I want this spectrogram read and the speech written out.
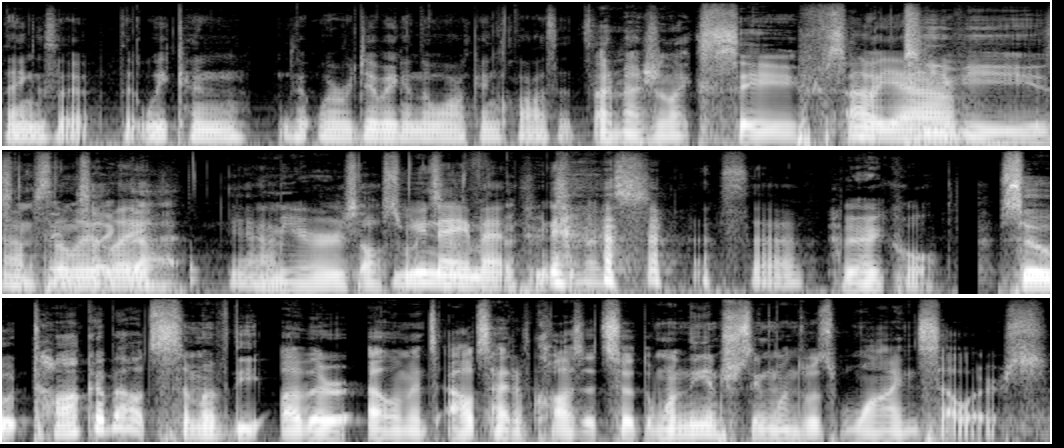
things that, that we can that we're doing in the walk-in closets. I imagine like safes, and Oh, like yeah. TVs, and things like that. yeah. Mirrors, all sorts You name of it. accoutrements. So Very cool. So, talk about some of the other elements outside of closets. So, one of the interesting ones was wine cellars.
